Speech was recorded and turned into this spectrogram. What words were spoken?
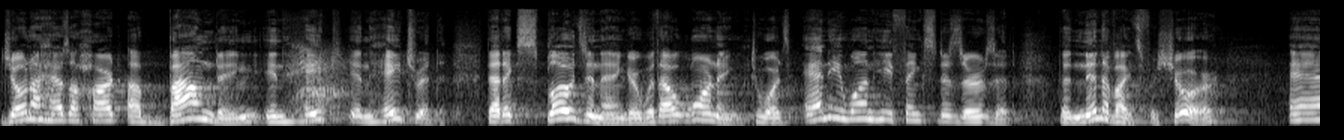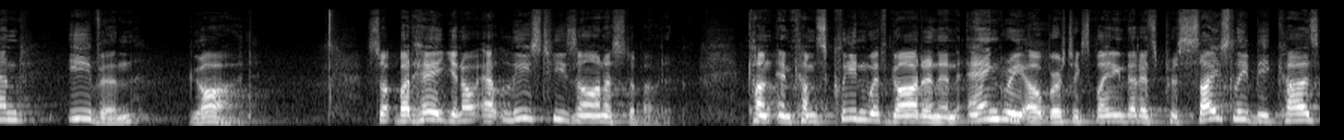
Jonah has a heart abounding in, hate, in hatred that explodes in anger without warning towards anyone he thinks deserves it the Ninevites for sure, and even God. So, but hey, you know, at least he's honest about it and comes clean with God in an angry outburst, explaining that it's precisely because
